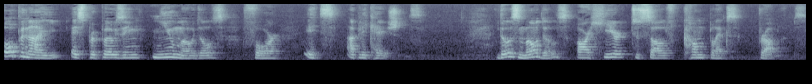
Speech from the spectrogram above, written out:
OpenAI is proposing new models for its applications. Those models are here to solve complex problems.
